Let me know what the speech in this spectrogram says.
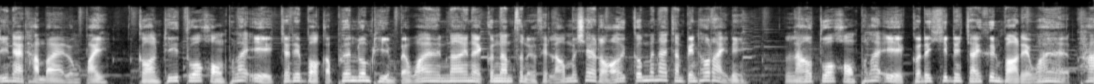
นี่นายทำอะไรลงไป ก่อนที่ตัวของพระเอกจะได้บอกกับเพื่อนร่วมทีมไปว่านายน่ะก็นำเสนอเสร็จแล้วไม่ใช่หรอ ก็ไม่น่าจำเป็นเท่าไหร่นี่แล้วตัวของพระเอกก็ได้คิดในใจขึ้นมาเลยว่า ถ้า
